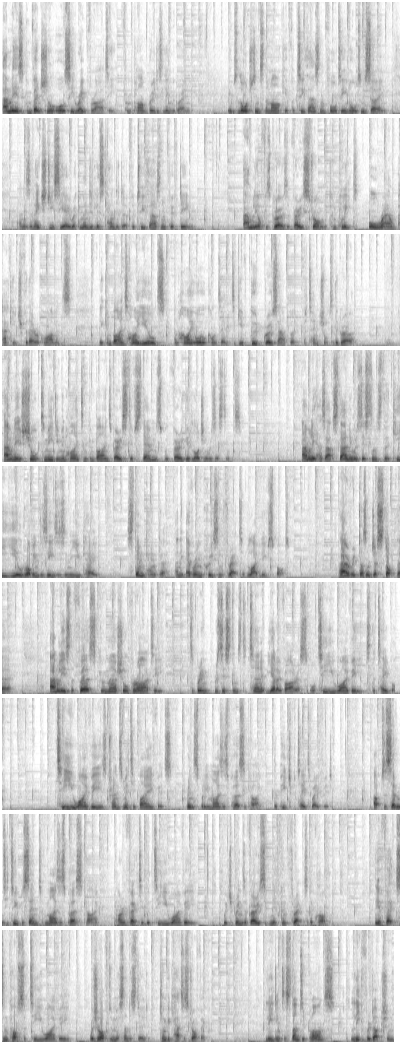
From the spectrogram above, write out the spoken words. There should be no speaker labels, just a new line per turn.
Amalie is a conventional oilseed rape variety from plant breeders Limagrain. It was launched into the market for 2014 autumn sowing and is an HGCA recommended list candidate for 2015. Amalie offers growers a very strong, complete, all-round package for their requirements. It combines high yields and high oil content to give good gross output potential to the grower. Amalie is short to medium in height and combines very stiff stems with very good lodging resistance. Amalie has outstanding resistance to the key yield robbing diseases in the UK, stem canker and the ever increasing threat of light leaf spot. However, it doesn't just stop there. Amalie is the first commercial variety to bring resistance to turnip yellow virus or TUYV to the table. TUYV is transmitted by aphids, principally Myzus persicae, the peach potato aphid. Up to 72% of Myzus persicae are infected with TUYV, which brings a very significant threat to the crop. The effects and costs of TUYV, which are often misunderstood, can be catastrophic, leading to stunted plants, leaf reduction,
